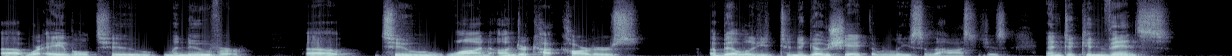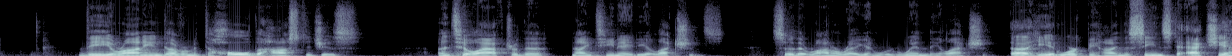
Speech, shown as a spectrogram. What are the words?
uh, were able to maneuver uh, to one, undercut Carter's ability to negotiate the release of the hostages and to convince the Iranian government to hold the hostages until after the 1980 elections so that Ronald Reagan would win the election. Uh, he had worked behind the scenes to actually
